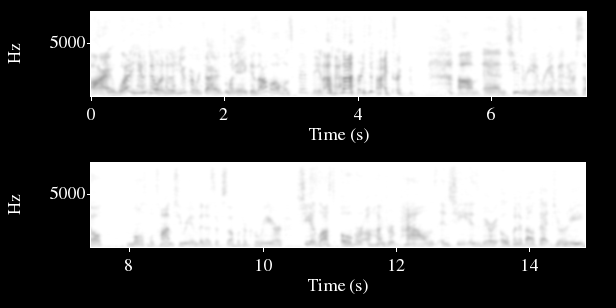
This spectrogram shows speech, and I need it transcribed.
all right, what are you doing so you can retire at 28? Because I'm almost 50 and I'm not retired. Um, and she's re- reinvented herself multiple times. She reinvented herself with her career. She has lost over a hundred pounds, and she is very open about that journey.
